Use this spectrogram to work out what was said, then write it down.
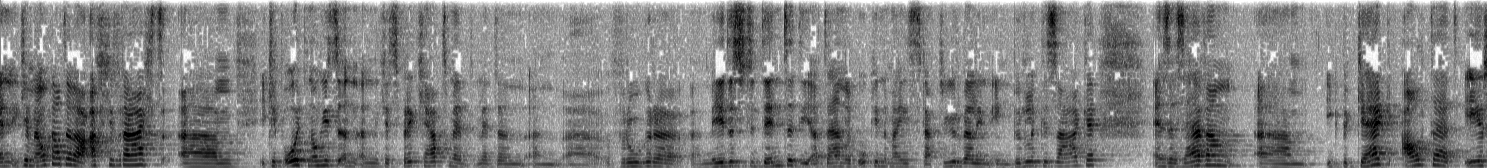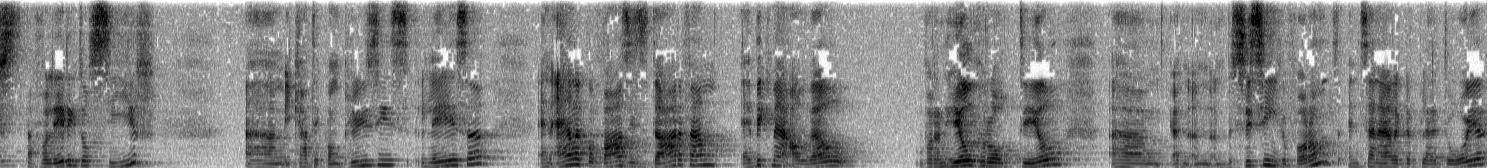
En ik heb me ook altijd wel afgevraagd. Um, ik heb ooit nog eens een, een gesprek gehad met, met een, uh, vroegere uh, medestudente, die uiteindelijk ook in de magistratuur, wel in, in burgerlijke zaken. En zij zei van, um, ik bekijk altijd eerst dat volledig dossier. Um, ik ga de conclusies lezen. En eigenlijk op basis daarvan heb ik mij al wel voor een heel groot deel een, een, een, beslissing gevormd. En het zijn eigenlijk de pleidooien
